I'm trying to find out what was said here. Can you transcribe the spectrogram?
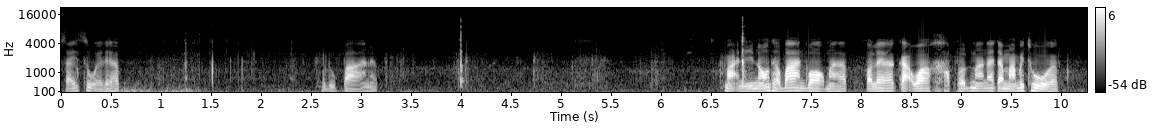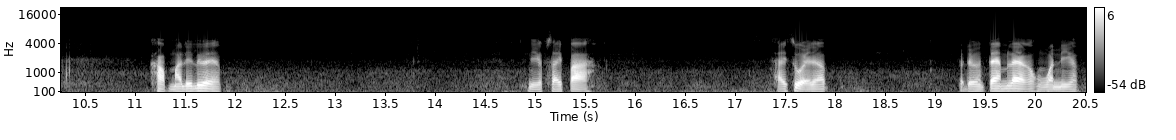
ใสสวยเลยครับ ดูปลานะครับหมานี้น้องแถวบ้านบอกมาครับ ตอนแรกก็กะว่าขับรถมา น่าจะมาไม่ถูกครับ ขับมาเรื่อยๆครับ นี่ครับไซส์ปลาไซส์สวยเลยครับ เดินแต้มแรกครับของวันนี้ครับ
